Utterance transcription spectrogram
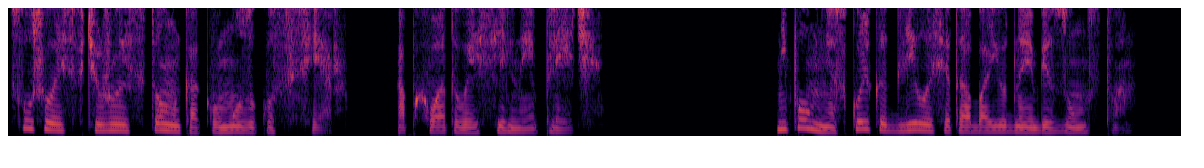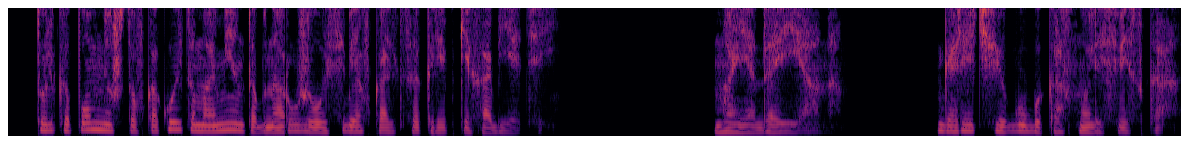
Слушаясь в чужой стон, как в музыку сфер, обхватывая сильные плечи. Не помню, сколько длилось это обоюдное безумство. Только помню, что в какой-то момент обнаружила себя в кольце крепких объятий. Моя Даяна. Горячие губы коснулись виска.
